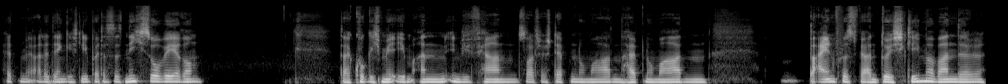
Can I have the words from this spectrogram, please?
Hätten wir alle, denke ich, lieber, dass es nicht so wäre. Da gucke ich mir eben an, inwiefern solche Steppennomaden, Halbnomaden beeinflusst werden durch Klimawandel.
